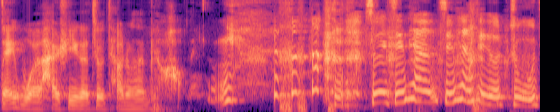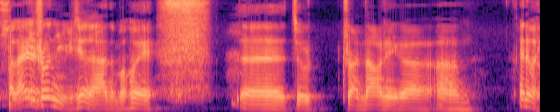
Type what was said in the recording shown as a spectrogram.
哎，我还是一个就调整的比较好的。所以今天今天这个主题本来是说女性啊，怎么会呃就转到这个嗯，anyway，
